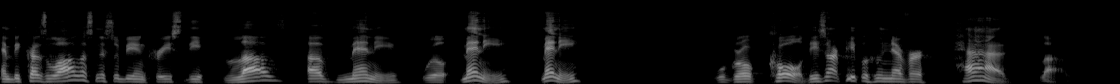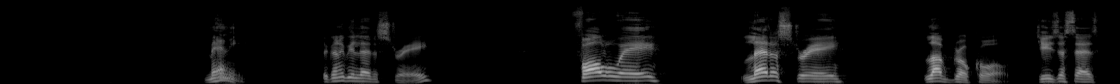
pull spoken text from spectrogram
And because lawlessness will be increased, the love of many will, many, many will grow cold. These aren't people who never had love. Many. They're going to be led astray, fall away, led astray, love grow cold. Jesus says,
